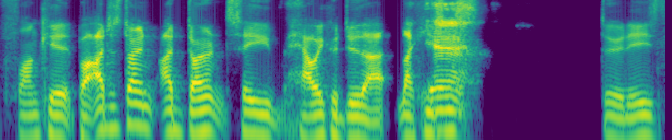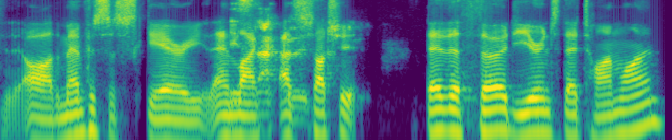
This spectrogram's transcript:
flunk it, but I just don't. I don't see how he could do that. Like he's Yeah. just, dude. He's oh, the Memphis is scary, and He's like that at such a, they're the third year into their timeline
